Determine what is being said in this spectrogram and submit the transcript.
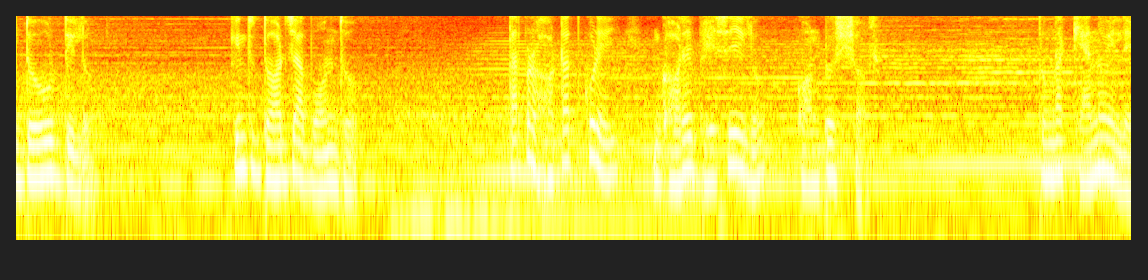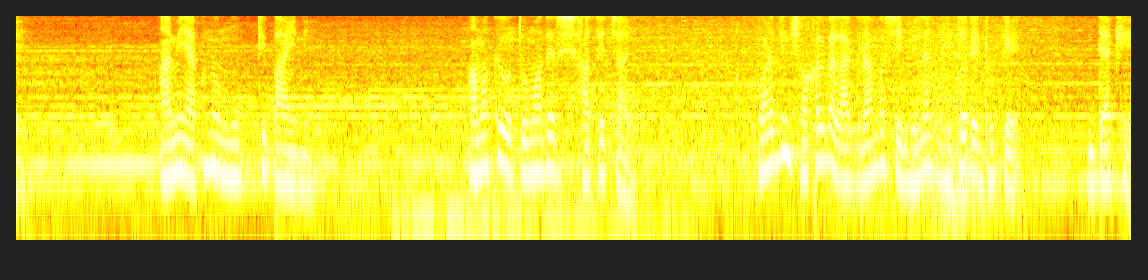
দৌড় দিল, কিন্তু দরজা বন্ধ। তারপর হঠাৎ করেই ঘরে ভেসে এলো কণ্ঠস্বর, তোমরা কেন এলে? আমি এখনও মুক্তি পাইনি। আমাকেও তোমাদের সাথে চাই। পরের দিন সকালবেলা গ্রামবাসী ভিলার ভিতরে ঢুকে দেখে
